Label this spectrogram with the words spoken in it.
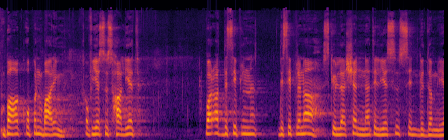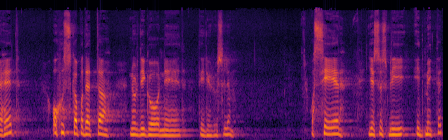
bak åpenbaring av Jesus' herlighet var at disiplene Disiplene skulle kjenne til Jesus sin guddommelighet og huske på dette når de går ned til Jerusalem. og ser Jesus bli ydmyket,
